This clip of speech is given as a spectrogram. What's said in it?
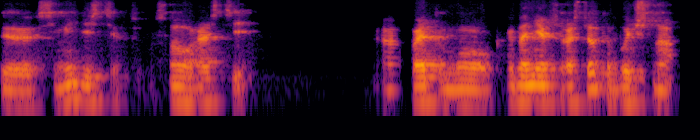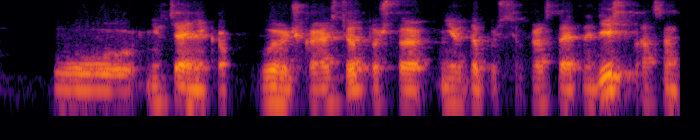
70 э, снова расти. А, поэтому, когда нефть растет, обычно у нефтяников выручка растет, то что нефть, допустим, растает на 10%,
